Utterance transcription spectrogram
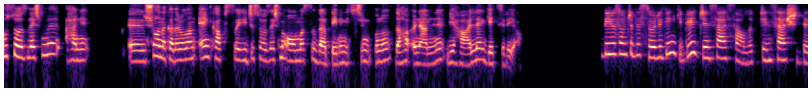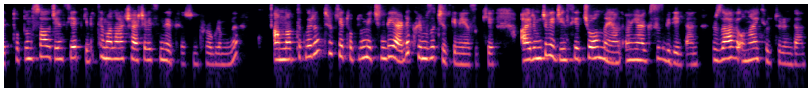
bu sözleşme hani e, şu ana kadar olan en kapsayıcı sözleşme olması da benim için bunu daha önemli bir hale getiriyor. Biraz önce de söylediğin gibi cinsel sağlık, cinsel şiddet, toplumsal cinsiyet gibi temalar çerçevesinde yapıyorsun programını. Anlattıkların Türkiye toplumu için bir yerde kırmızı çizgi ne yazık ki. Ayrımcı ve cinsiyetçi olmayan, önyargısız bir dilden, rıza ve onay kültüründen,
